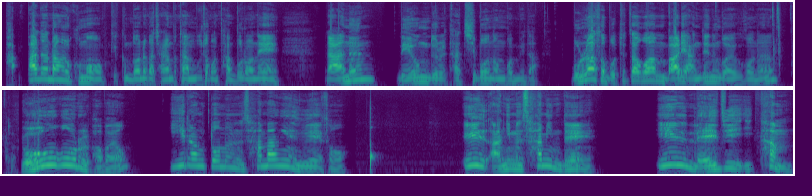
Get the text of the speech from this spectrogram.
파- 빠져나갈 구멍 없게끔 너네가 잘못하면 무조건 다 물어내 라는 내용들을 다 집어넣은 겁니다. 몰라서 못했다고 하면 말이 안 되는 거예요, 그거는. 요거를 봐봐요. 1항 또는 3항에 의해서 1 아니면 3인데 1 내지 3.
